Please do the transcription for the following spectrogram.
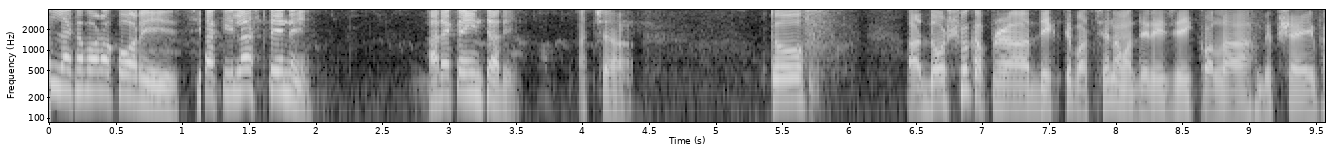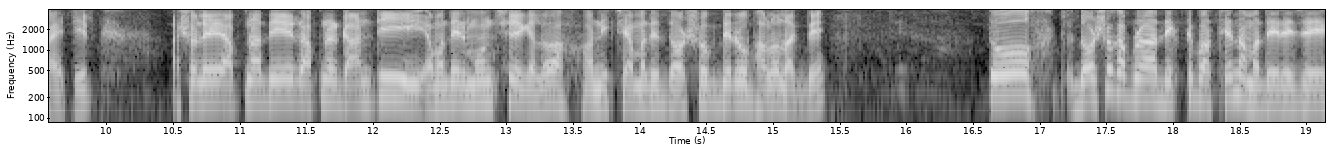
লেখাপড়া করে। সেটা ক্লাস টেনে আর একটা ইন্টারে আচ্ছা। তো দর্শক আপনারা দেখতে পাচ্ছেন আমাদের এই যে কলা ব্যবসায়ী ভাইটির। আসলে আপনাদের আপনার গানটি আমাদের মন ছুঁয়ে গেল। নিশ্চয়ই আমাদের দর্শকদেরও ভালো লাগবে। তো দর্শক আপনারা দেখতে পাচ্ছেন আমাদের এই যে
